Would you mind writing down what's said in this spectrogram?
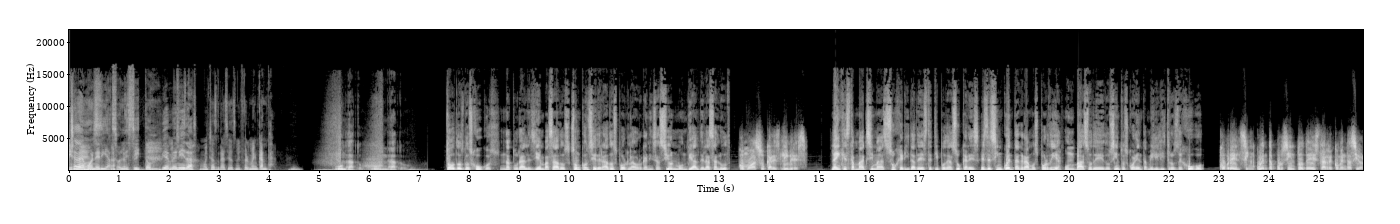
estuche de monería, Solecito. Bienvenida. Muchas gracias, mi Fer, me encanta. Un dato, un dato. Todos los jugos, naturales y envasados, son considerados por la Organización Mundial de la Salud como azúcares libres. La ingesta máxima sugerida de este tipo de azúcares es de 50 gramos por día. Un vaso de 240 mililitros de jugo cubre el 50% de esta recomendación.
